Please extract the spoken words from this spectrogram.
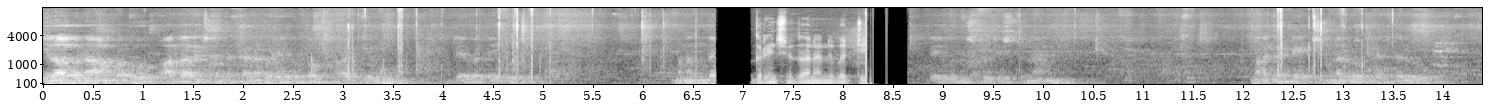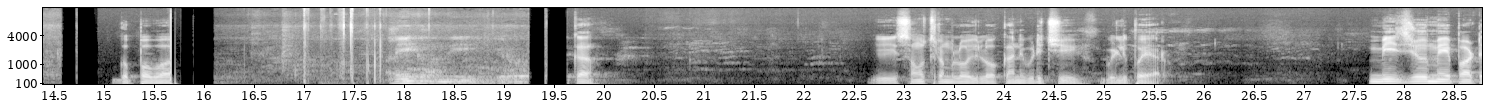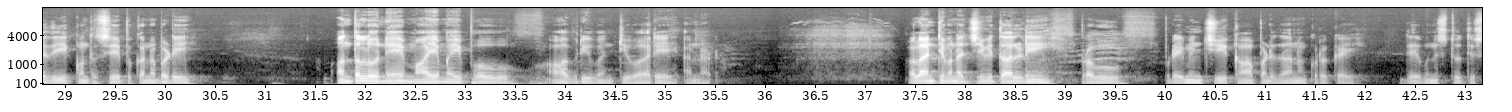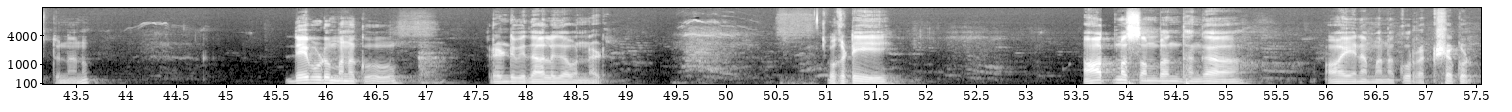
ఇలాగున ప్రభు చెంత కనబడే గొప్ప భాగ్యము దేవదేవుడు. మనందరి గురించిన దానాన్ని బట్టి దేవుని స్థుతిస్తున్నాను మనకంటే చిన్నలు పెద్దలు గొప్పవారు అనేక మంది ఈ సంవత్సరంలో ఈ లోకాన్ని విడిచి వెళ్ళిపోయారు. మీ జీవమేపాటిది కొంతసేపు కనబడి అంతలోనే మాయమైపోవు ఆవిరి వంటి వారే అన్నాడు. అలాంటి మన జీవితాల్ని ప్రభు ప్రేమించి కాపాడిదానం కొరకై దేవుని స్తుతిస్తున్నాను. దేవుడు మనకు రెండు విధాలుగా ఉన్నాడు. ఒకటి ఆత్మ సంబంధంగా ఆయన మనకు రక్షకుడు.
